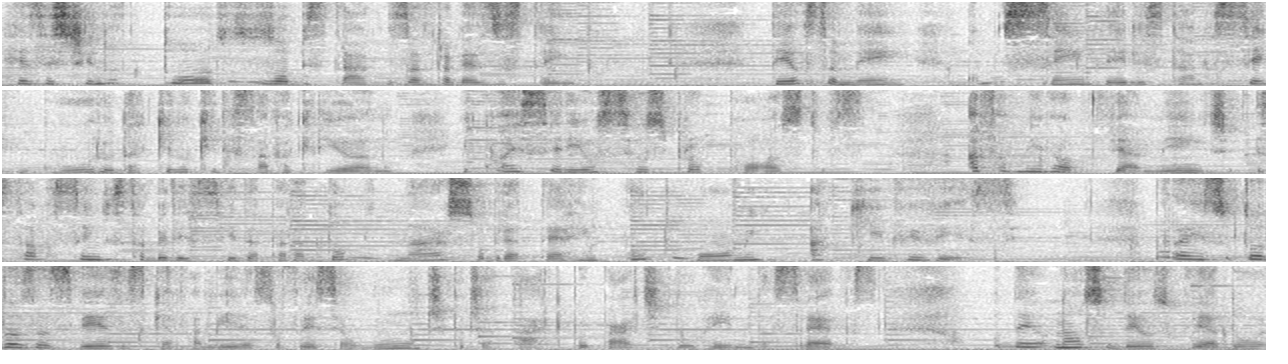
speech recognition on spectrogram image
resistindo a todos os obstáculos através dos tempos. Deus também, como sempre, ele estava seguro daquilo que ele estava criando e quais seriam seus propósitos. A família, obviamente, estava sendo estabelecida para dominar sobre a terra enquanto o homem aqui vivesse. Para isso, todas as vezes que a família sofresse algum tipo de ataque por parte do reino das trevas, o Deus, nosso Deus, o Criador,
